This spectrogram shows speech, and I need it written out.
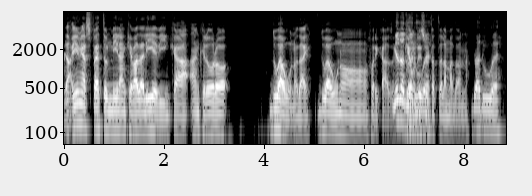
no, io mi aspetto il Milan che vada lì e vinca anche loro 2 a 1, dai, 2 a 1 fuori casa. Io do 2 a 2. È un risultato della Madonna. 2 a 2.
